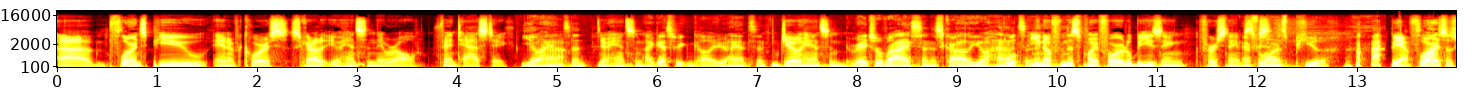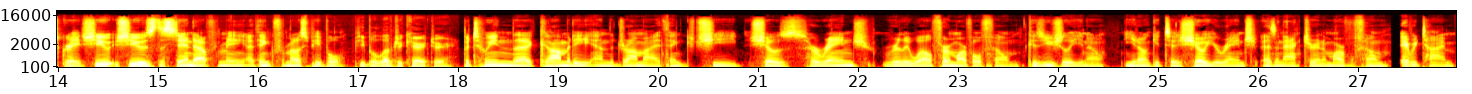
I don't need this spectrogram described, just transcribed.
um, Florence Pugh, and of course Scarlett Johansson. They were all fantastic. Johansson? Um, Johansson. I guess we can call her Johansson. Johansson. Rachel Weisz and Scarlett Well, Johansson. you know, from this point forward, we'll be using first names. and Florence Pugh. But yeah, Florence was great. She she was the standout for me. I think for most people. People loved your character. between the comedy and the drama, I think she shows her range really well for a Marvel film. Because usually, you know, you don't get to show your range as an actor in a Marvel film every time.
